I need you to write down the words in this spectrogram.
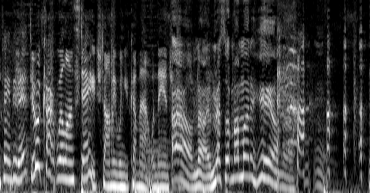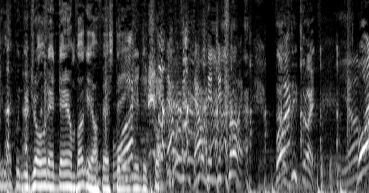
You can't do that. Do a cartwheel on stage, Tommy, when you come out, when they introduce Oh no! it mess up my money? Hell no! You like when you drove that damn buggy off that stage Boy. in Detroit. That was in, that was in Detroit. That was Detroit. Boy.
